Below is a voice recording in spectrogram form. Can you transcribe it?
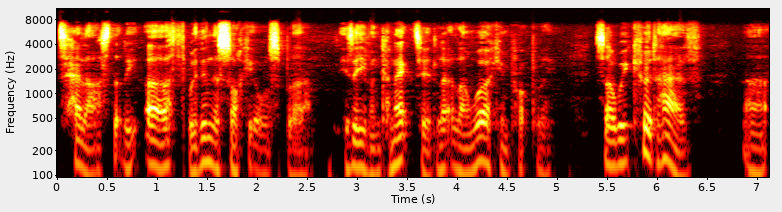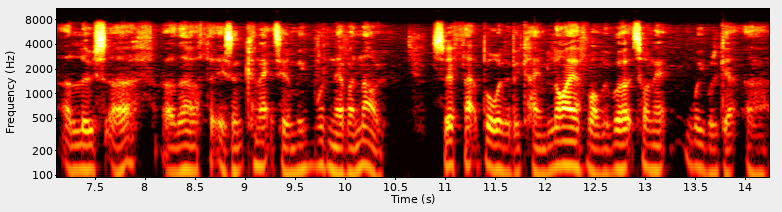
tell us that the earth within the socket or spur is even connected, let alone working properly. So we could have uh, a loose earth, an earth that isn't connected, and we would never know. So if that boiler became live while we worked on it, we would get a,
